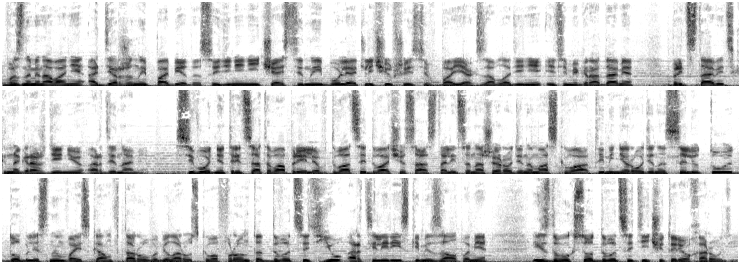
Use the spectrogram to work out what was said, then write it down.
Во знаменование одержанной победы соединений части, наиболее отличившиеся в боях за овладение этими городами, представить к награждению орденами. Сегодня, 30 апреля, в 22 часа, столица нашей Родины Москва от имени Родины салютует доблестным войскам Второго Белорусского фронта 20 артиллерийскими залпами из 224 орудий.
